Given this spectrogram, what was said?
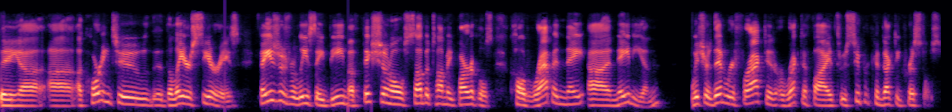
The uh, uh, according to the, the later series, phasers release a beam of fictional subatomic particles called rapid na- uh, nadion, which are then refracted or rectified through superconducting crystals.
